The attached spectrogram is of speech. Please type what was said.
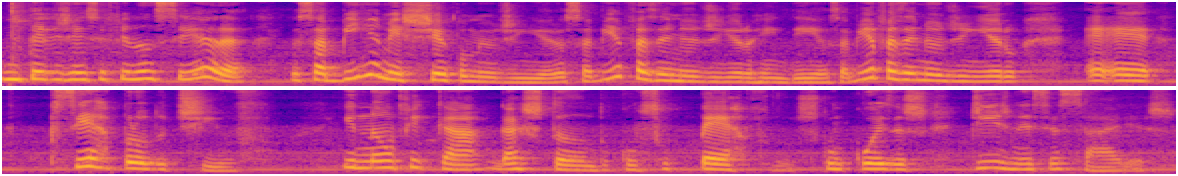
inteligência financeira. Eu sabia mexer com meu dinheiro, eu sabia fazer meu dinheiro render, eu sabia fazer meu dinheiro é, é, ser produtivo e não ficar gastando com supérfluos, com coisas desnecessárias.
